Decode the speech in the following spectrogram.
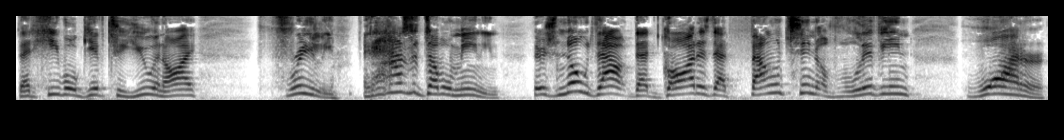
that he will give to you and I freely. It has a double meaning. There's no doubt that God is that fountain of living water.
